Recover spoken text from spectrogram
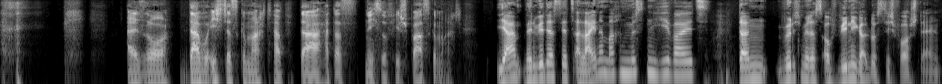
also da, wo ich das gemacht habe, da hat das nicht so viel Spaß gemacht. Ja, wenn wir das jetzt alleine machen müssten jeweils, dann würde ich mir das auch weniger lustig vorstellen.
